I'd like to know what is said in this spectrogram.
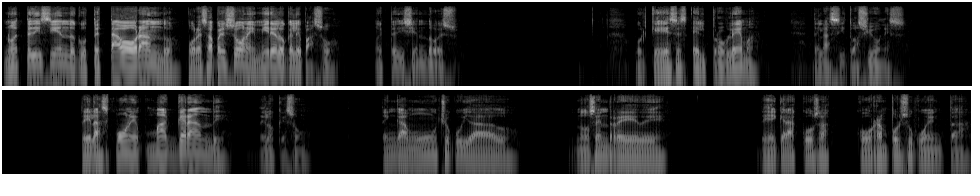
No esté diciendo que usted estaba orando por esa persona y mire lo que le pasó. No esté diciendo eso. Porque ese es el problema de las situaciones te las pone más grandes de lo que son. Tenga mucho cuidado, no se enrede, deje que las cosas corran por su cuenta.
